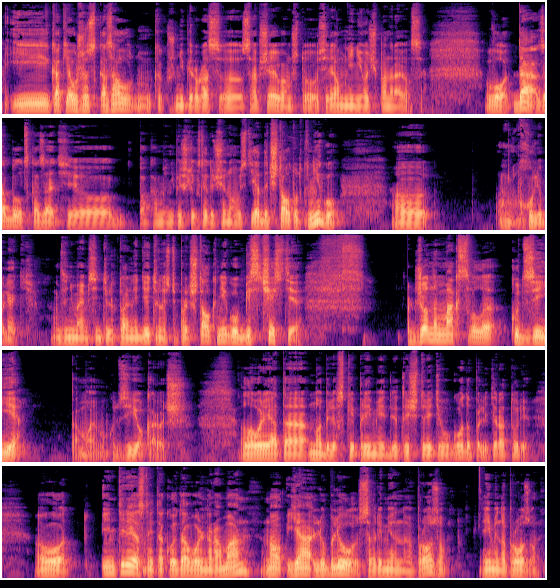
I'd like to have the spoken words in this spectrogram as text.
И, как я уже сказал, как уже не первый раз э, сообщаю вам, что сериал мне не очень понравился. Вот, да, забыл сказать, э, пока мы не перешли к следующей новости. Я дочитал тут книгу, хули, блядь, занимаемся интеллектуальной деятельностью, прочитал книгу «Бесчестие» Джона Максвелла Кудзие, по-моему, Кудзио, короче, лауреата Нобелевской премии 2003 года по литературе. Вот. Интересный такой довольно роман, но я люблю современную прозу, именно прозу,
